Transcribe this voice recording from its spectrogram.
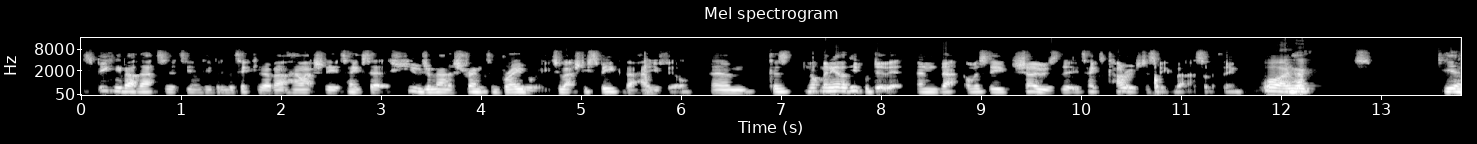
speaking about that to, to, young people in particular, about how actually it takes a huge amount of strength and bravery to actually speak about how you feel, because um, not many other people do it, and that obviously shows that it takes courage to speak about that sort of thing. Well, and, yeah.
